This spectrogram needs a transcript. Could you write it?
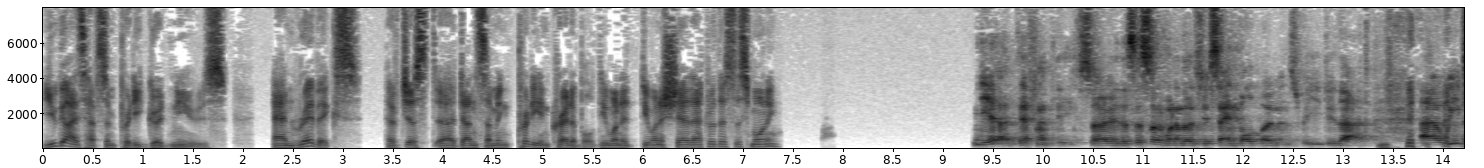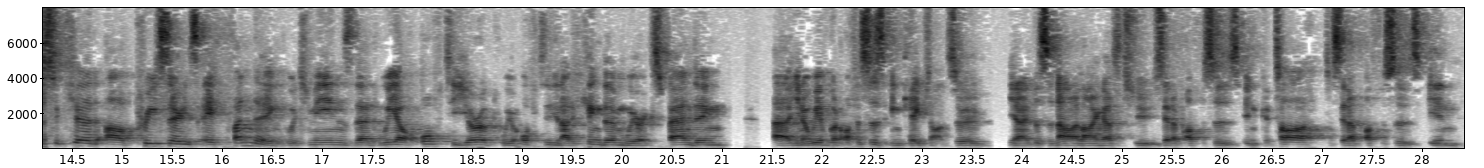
you guys have some pretty good news, and Revix have just uh, done something pretty incredible. Do you want to do you want to share that with us this morning? Yeah, definitely. So this is sort of one of those Usain Bolt moments where you do that. uh, we've secured our pre-series A funding, which means that we are off to Europe, we are off to the United Kingdom, we are expanding. Uh, you know, we have got offices in Cape Town. So, you know, this is now allowing us to set up offices in Qatar, to set up offices in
